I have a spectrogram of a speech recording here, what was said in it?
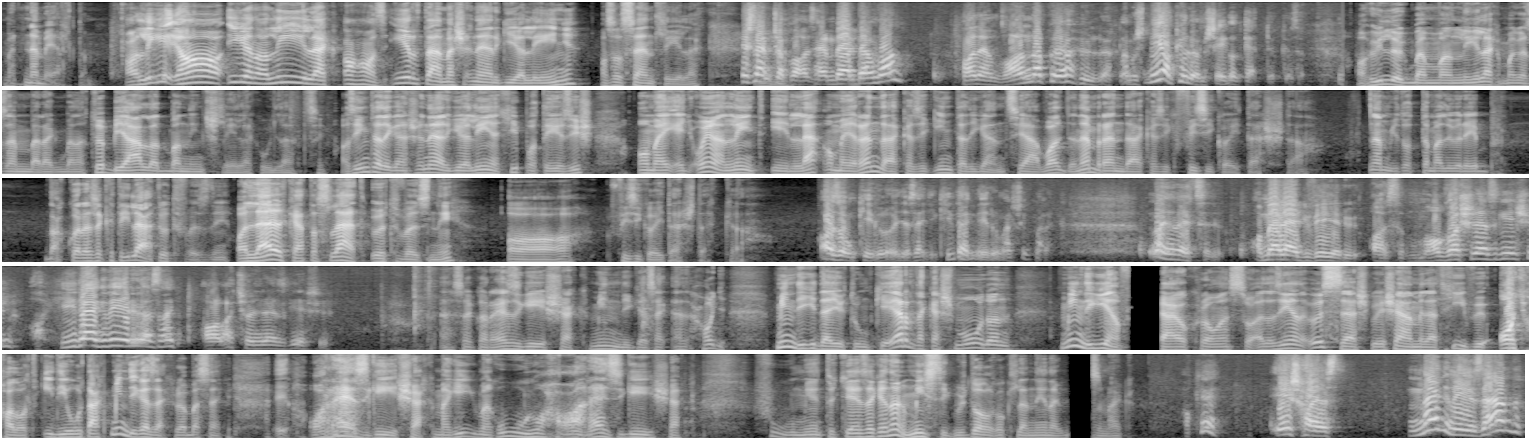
Mert nem értem. A lé... Ja, igen, a lélek, aha, az értelmes energia lény, az a szent lélek. és nem csak az emberben van hanem vannak olyan hüllők na most mi a különbség a kettő között? A hüllőkben van lélek, meg az emberekben. A többi állatban nincs lélek, úgy látszik. Az intelligens energia lény egy hipotézis, amely egy olyan lényt él le, amely rendelkezik intelligenciával, de nem rendelkezik fizikai testtel. Nem jutottam előrébb. De akkor ezeket így lehet ötvözni. A lelket azt lehet ötvözni a fizikai testekkel. azon kívül hogy az egyik hidegvérű, másik meleg nagyon egyszerű, a melegvérű az magas rezgésű, a hidegvérű az meg alacsony rezgésű ezek a rezgések, mindig ezek, ez, hogy mindig ide jutunk ki. Érdekes módon mindig ilyen f***ságokról van szó. Ez az ilyen összeesküvés elmélet hívő agyhalott idióták mindig ezekről beszélnek, a rezgések, meg így, meg ú, a rezgések. Fú, mint hogyha ezek nagyon misztikus dolgok lennének, az meg. oké? Okay? és ha ezt megnézed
